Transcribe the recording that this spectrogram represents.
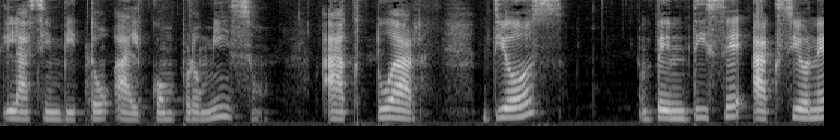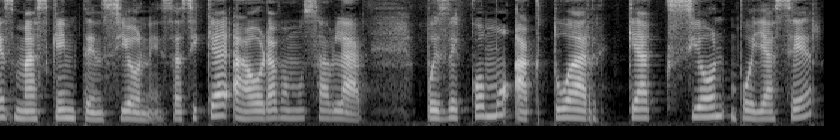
las invito al compromiso, a actuar. Dios bendice acciones más que intenciones. Así que ahora vamos a hablar pues de cómo actuar, qué acción voy a hacer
